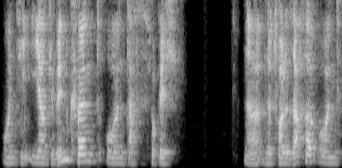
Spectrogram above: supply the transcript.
und die ihr gewinnen könnt. Und das ist wirklich eine, eine tolle Sache. Und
